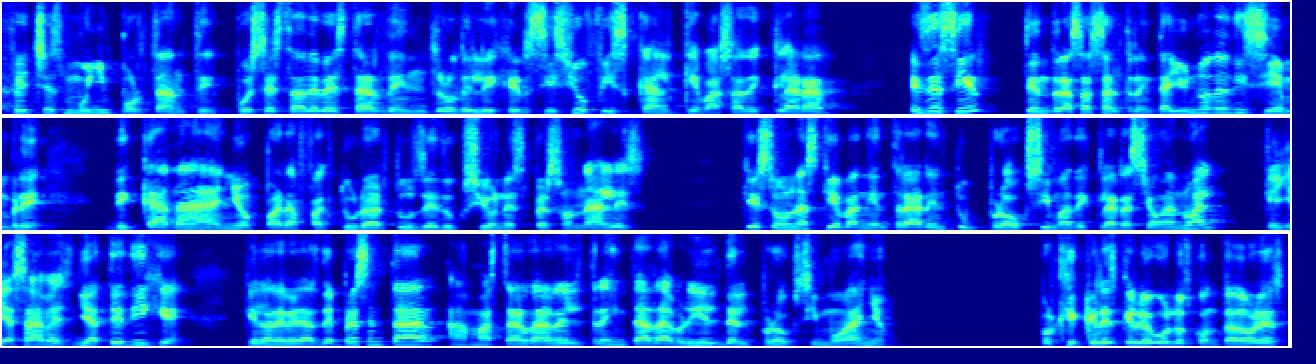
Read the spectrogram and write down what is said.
fecha es muy importante, pues esta debe estar dentro del ejercicio fiscal que vas a declarar. Es decir, tendrás hasta el 31 de diciembre de cada año para facturar tus deducciones personales, que son las que van a entrar en tu próxima declaración anual, que ya sabes, ya te dije que la deberás de presentar a más tardar el 30 de abril del próximo año. ¿Por qué crees que luego los contadores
